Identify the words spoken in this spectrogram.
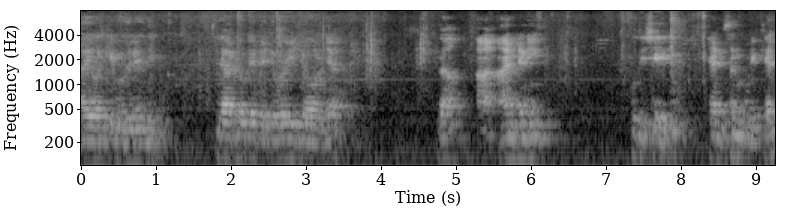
തായ്വർക്കി മുതലേന്തി അഡ്വക്കേറ്റ് ജോയി ജോർജ് ഇത് ആ- ആന്റണി പുതുശ്ശേരി ടെൻസൺ കുടിക്കൽ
